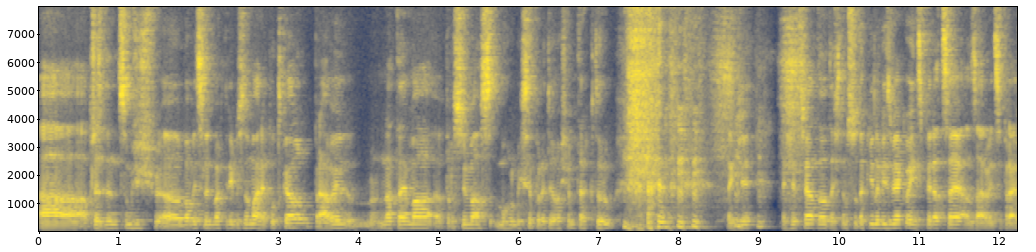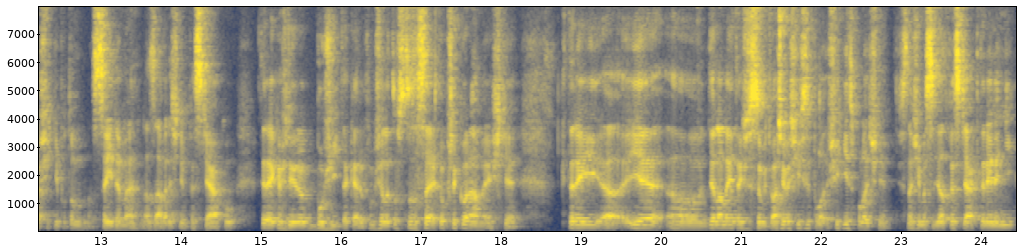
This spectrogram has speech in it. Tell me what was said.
a přes den se můžeš eh, bavit s lidmi, který bys normálně nepotkal, právě na téma, prosím vás, mohl bych se pojet o vašem traktoru. takže, takže třeba to, takže tam jsou takovéhle výzvy jako inspirace a zároveň se právě všichni potom sejdeme na závěrečném festiáku, který je každý rok boží, tak já doufám, že letos to zase jako překonáme ještě který eh, je eh, dělaný takže se vytváříme všichni společně. Snažíme se dělat festiák, který není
